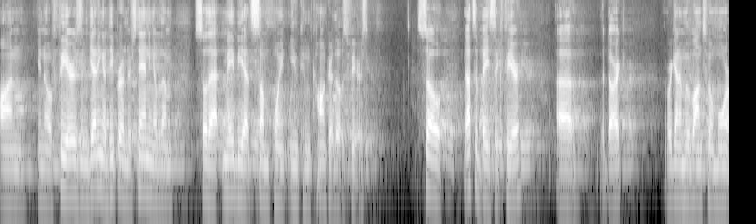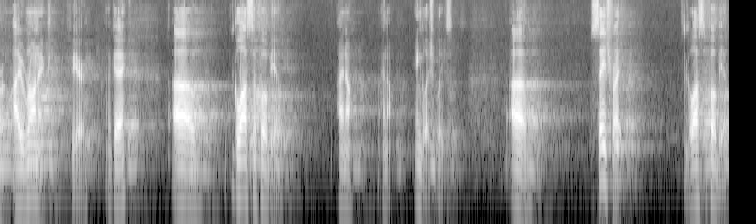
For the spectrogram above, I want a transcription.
on you know, fears and getting a deeper understanding of them so that maybe at some point you can conquer those fears. So that's a basic fear, uh, the dark. We're going to move on to a more ironic fear, okay? Uh, glossophobia. I know, I know. English, please. Uh, stage fright, glossophobia.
